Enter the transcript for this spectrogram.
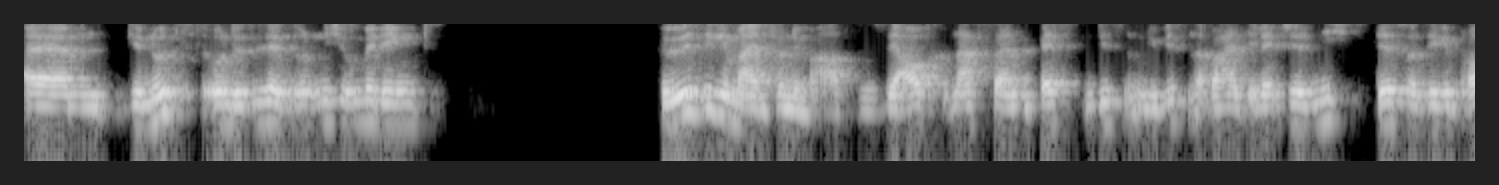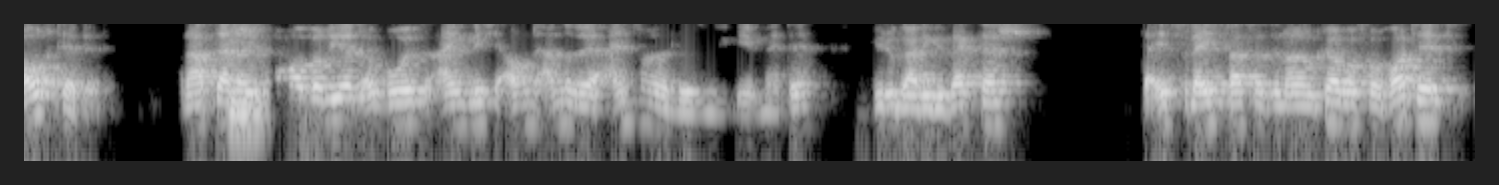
ähm, genutzt. Und es ist jetzt nicht unbedingt böse gemeint von dem Arzt. Es ist ja auch nach seinem besten Wissen und Gewissen, aber halt eventuell nicht das, was ihr gebraucht hättet. Und habt dann mhm. euch operiert, obwohl es eigentlich auch eine andere, einfache Lösung gegeben hätte. Wie du gerade gesagt hast, da ist vielleicht was, was in eurem Körper verrottet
